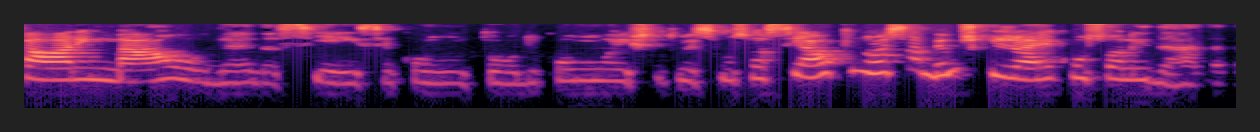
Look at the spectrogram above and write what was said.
falarem mal né, da ciência como um todo, como uma instituição social que nós sabemos que já é consolidada,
